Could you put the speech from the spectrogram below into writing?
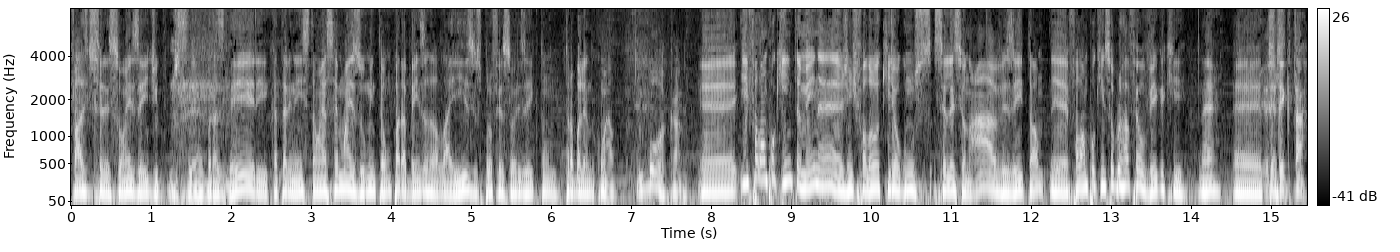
fase de seleções aí de, de eh, brasileira e catarinense. Então essa é mais uma. Então parabéns a Laís e os professores aí que estão trabalhando com ela. Boa, cara. É, e falar um pouquinho também, né? A gente falou aqui de alguns selecionáveis e tal. É, falar um pouquinho sobre o Rafael Veiga aqui, né? É, Esse tem que estar.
